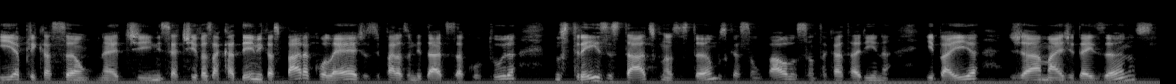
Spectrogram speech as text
e aplicação né, de iniciativas acadêmicas para colégios e para as unidades da cultura nos três estados que nós estamos, que é São Paulo, Santa Catarina e Bahia, já há mais de 10 anos.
